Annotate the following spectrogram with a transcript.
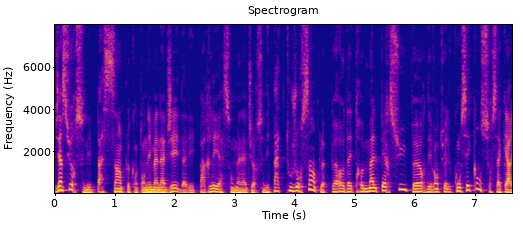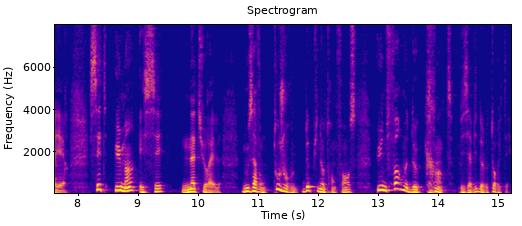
Bien sûr, ce n'est pas simple quand on est manager d'aller parler à son manager. Ce n'est pas toujours simple. Peur d'être mal perçu, peur d'éventuelles conséquences sur sa carrière. C'est humain et c'est naturel. Nous avons toujours eu, depuis notre enfance, une forme de crainte vis-à-vis de l'autorité.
